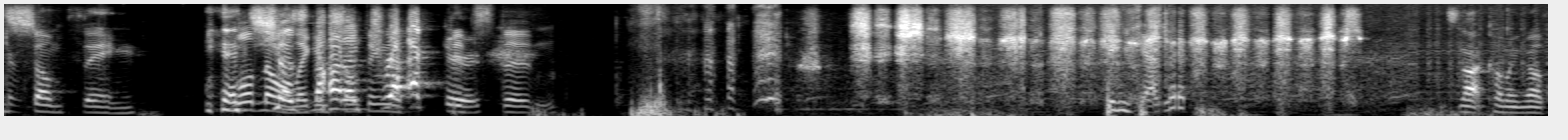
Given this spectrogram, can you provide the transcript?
tractor. something. well, no, just like in not a something that tractor. fits the. Did you get it? It's not coming up.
